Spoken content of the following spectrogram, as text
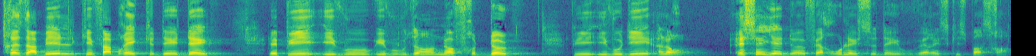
très habile qui fabrique des dés. Et puis il vous, il vous en offre deux. Puis il vous dit, alors essayez de faire rouler ce dé, vous verrez ce qui se passera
